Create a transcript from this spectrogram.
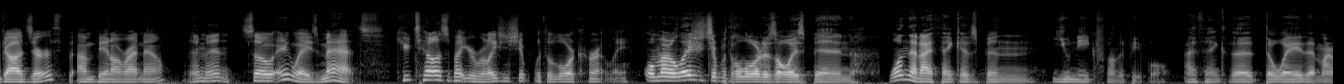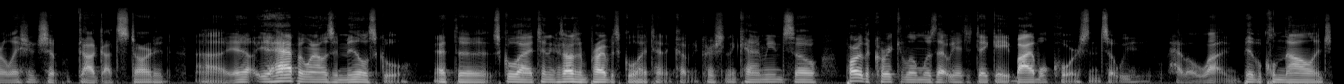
God's earth. I'm being on right now. Amen. So, anyways, Matt, can you tell us about your relationship with the Lord currently? Well, my relationship with the Lord has always been one that I think has been unique from other people. I think that the way that my relationship with God got started, uh, it, it happened when I was in middle school at the school I attended because I was in private school. I attended Covenant Christian Academy, and so part of the curriculum was that we had to take a Bible course, and so we had a lot of biblical knowledge.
